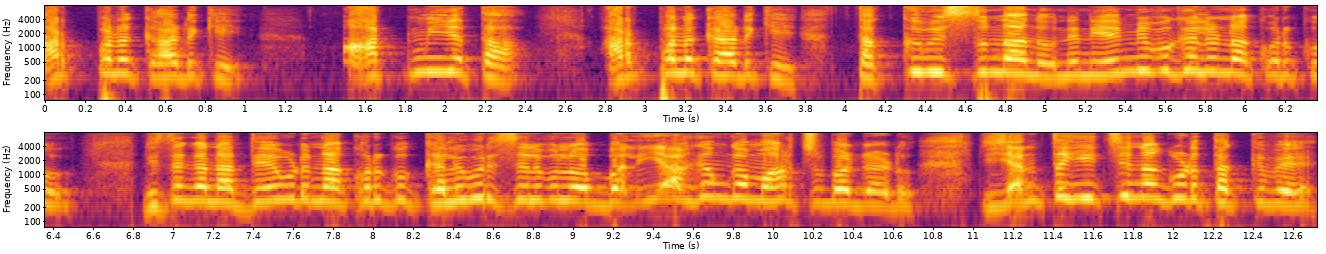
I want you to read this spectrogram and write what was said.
అర్పణ కాడికి ఆత్మీయత అర్పణ కాడికి తక్కువ ఇస్తున్నాను నేను ఏమి ఇవ్వగలను నా కొరకు? నిజంగా నా దేవుడు నా కొరకు కలువురి సెలవులో బలియాగంగా మార్చబడ్డాడు. ఎంత ఇచ్చినా కూడా తక్కువే.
